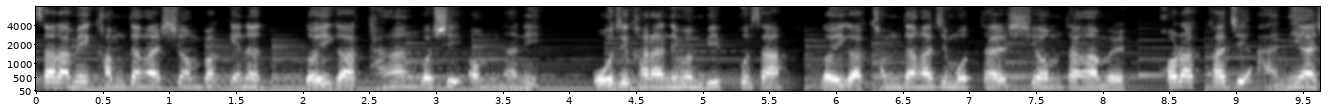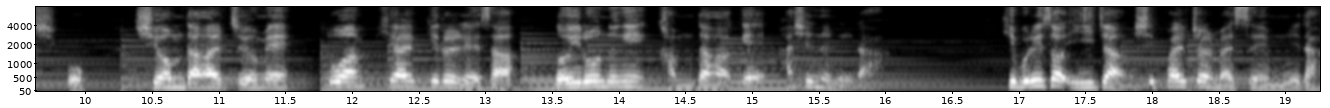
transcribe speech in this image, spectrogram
사람이 감당할 시험 밖에는 너희가 당한 것이 없나니 오직 하나님은 미쁘사 너희가 감당하지 못할 시험 당함을 허락하지 아니하시고 시험 당할 즈음에 또한 피할 길을 내사 너희로 능히 감당하게 하시느니라. 히브리서 2장 18절 말씀입니다.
